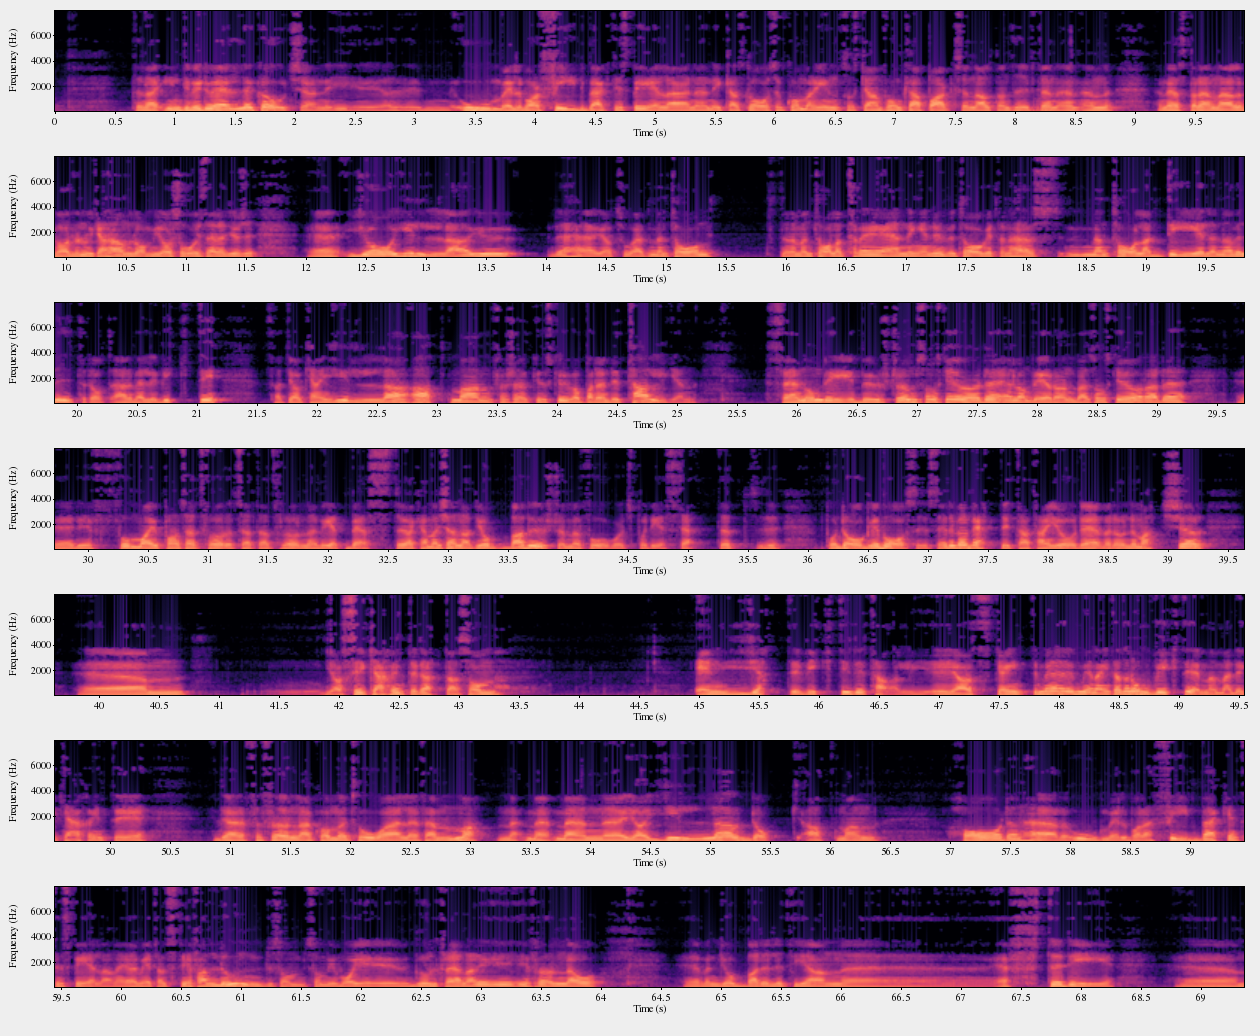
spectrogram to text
den här individuella coachen. Eh, omedelbar feedback till spelaren. När Niklas Larsson kommer in så ska han få en klapp på axeln alternativt en, en, en, en eller vad det nu kan handla om. Gör så istället. Eh, jag gillar ju det här. Jag tror att mentalt den här mentala träningen, överhuvudtaget den här mentala delen av elitidrott är väldigt viktig. Så att jag kan gilla att man försöker skruva på den detaljen. Sen om det är Burström som ska göra det eller om det är Rönnberg som ska göra det. Eh, det får man ju på något sätt förutsätta att Frölunda vet bäst. Jag kan väl känna att jobbar Burström med forwards på det sättet eh, på en daglig basis så är det väl vettigt att han gör det även under matcher. Ehm, jag ser kanske inte detta som en jätteviktig detalj. Jag ska inte med, menar inte att den är oviktig men, men det kanske inte är därför Frölunda kommer tvåa eller femma. Men, men, men jag gillar dock att man har den här omedelbara feedbacken till spelarna. Jag vet att Stefan Lund som, som ju var guldtränare i, i Frölunda och även jobbade lite grann eh, efter det. Eh,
